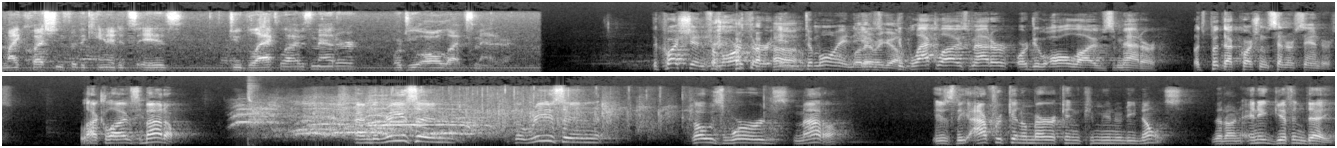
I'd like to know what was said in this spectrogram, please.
My question for the candidates is do black lives matter or do all lives matter? The question from Arthur in Des Moines Well, is. Do black lives matter or do all lives matter? Let's put that question to Senator Sanders. Black Lives Matter. And the reason, the reason those words matter is the African American community knows that on any given day,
